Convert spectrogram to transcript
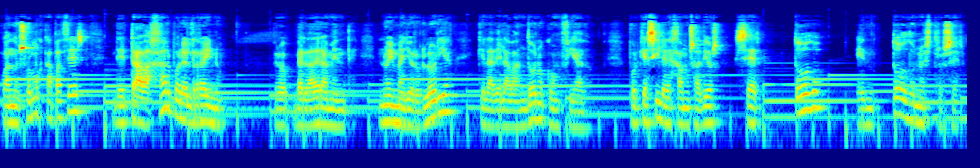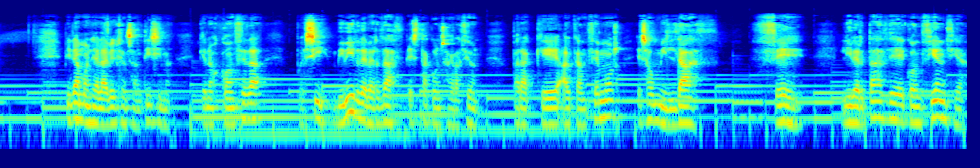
cuando somos capaces de trabajar por el reino. Pero verdaderamente no hay mayor gloria que la del abandono confiado, porque así le dejamos a Dios ser todo en todo nuestro ser. Pidámosle a la Virgen Santísima que nos conceda pues sí, vivir de verdad esta consagración para que alcancemos esa humildad, fe, libertad de conciencia,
